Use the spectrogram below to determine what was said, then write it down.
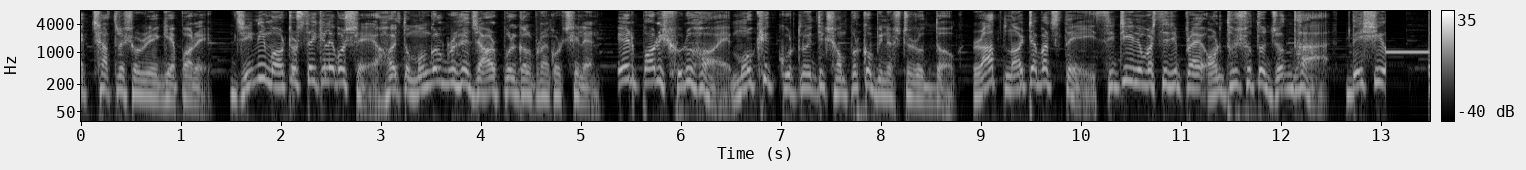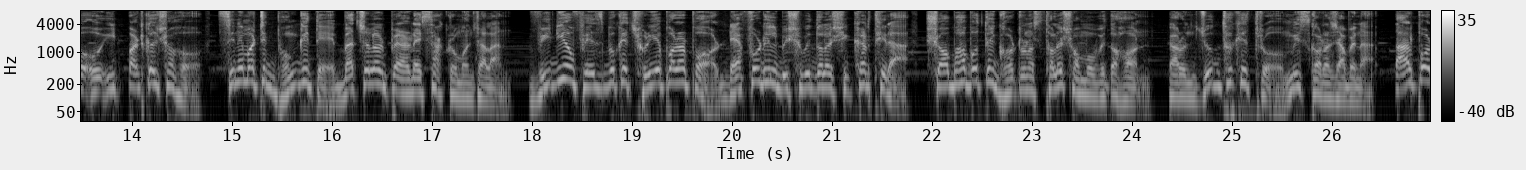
এক ছাত্রের শরীরে গিয়ে পড়ে। যিনি মোটরসাইকেলে বসে হয়তো মঙ্গল গ্রহে যাওয়ার পরিকল্পনা করছিলেন। এরপরই শুরু হয় মৌখিক কূটনৈতিক সম্পর্ক বিনষ্টের উদ্যোগ। রাত নয়টা বাজতেই সিটি ইউনিভার্সিটি প্রায় অর্ধশত যোদ্ধা, দেশীয় ও ইটপাটকেল সহ সিনেমাটিক ভঙ্গিতে ব্যাচেলর প্যারাডাইস আক্রমণ চালান। ভিডিও ফেসবুকে ছড়িয়ে পড়ার পর ড্যাফোডিল বিশ্ববিদ্যালয়ের শিক্ষার্থীরা স্বভাবতই ঘটনাস্থলে সমবেত হন, কারণ যুদ্ধক্ষেত্র মিস করা যাবে না। তারপর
